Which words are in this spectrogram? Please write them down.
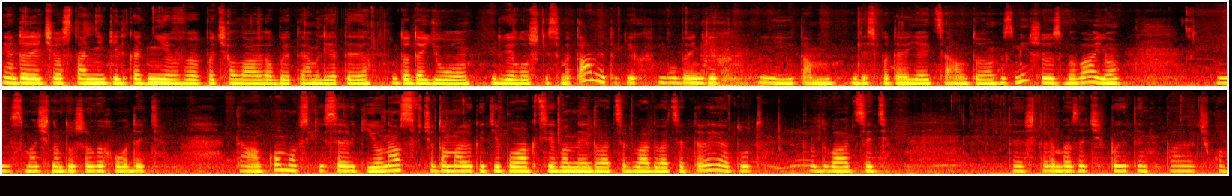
Я, до речі, останні кілька днів почала робити омлети. Додаю дві ложки сметани, таких добреньких, і там десь по три яйця то змішую, збиваю. І смачно дуже виходить. Так, комовські сирки. У нас в чудомаркеті по акції вони 22-23, а тут по 20. Теж треба зачепити парочку.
